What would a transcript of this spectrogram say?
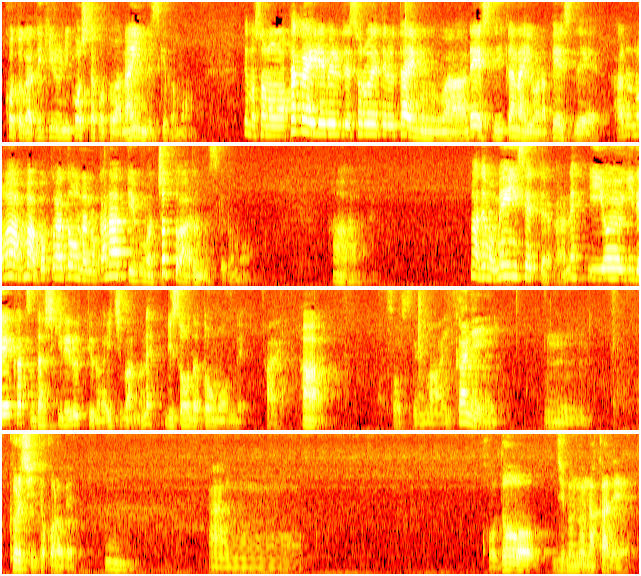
ことができるに越したことはないんですけども。でもその高いレベルで揃えてるタイムはレースでいかないようなペースであるのはまあ僕はどうなのかなっていう部分はちょっとはあるんですけども。はい。まあでもメインセットやからねいい泳ぎでかつ出し切れるっていうのが一番のね理想だと思うんで。はい。はそうですね。まあいかにうん苦しいところでい、うん、あのーこうどう自分の中で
